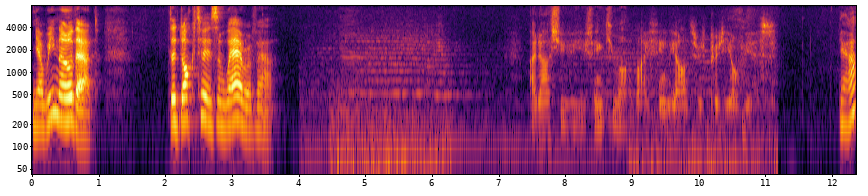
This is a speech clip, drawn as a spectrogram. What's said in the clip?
Yeah, we know that. The doctor is aware of that. I'd ask you who you think you are, but I think the answer is pretty obvious. Yeah?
